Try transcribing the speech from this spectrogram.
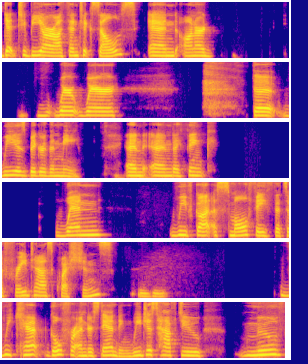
get to be our authentic selves and on our where where the we is bigger than me. And and i think when we've got a small faith that's afraid to ask questions mm-hmm. we can't go for understanding. We just have to move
